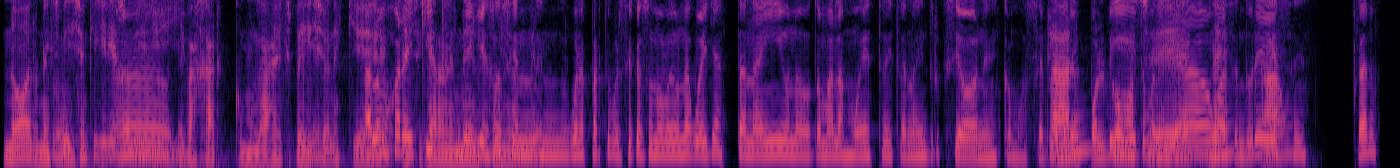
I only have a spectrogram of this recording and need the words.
No, era una expedición que quería subir Ah, y, y bajar, como las expediciones que, a lo mejor que hay se kits en de del yeso así en, en algunas partes por si acaso uno ve una huella, están ahí, uno toma las muestras y están las instrucciones, cómo hacer Claro, poner el polvito, cómo ponerle hacer, agua, ¿no? se endurece. Agua. Claro,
